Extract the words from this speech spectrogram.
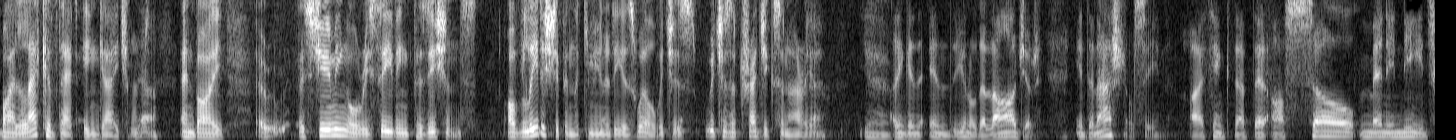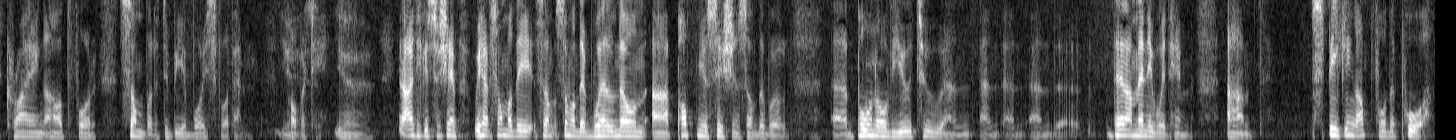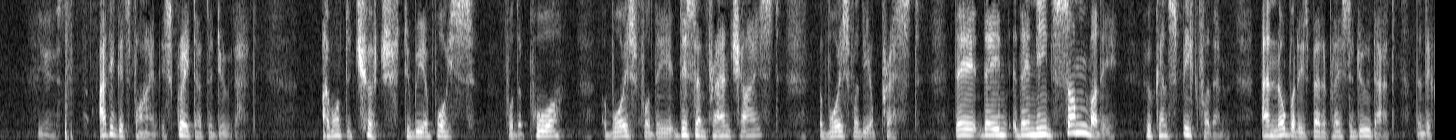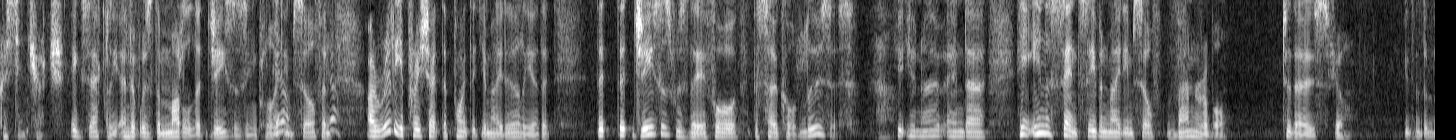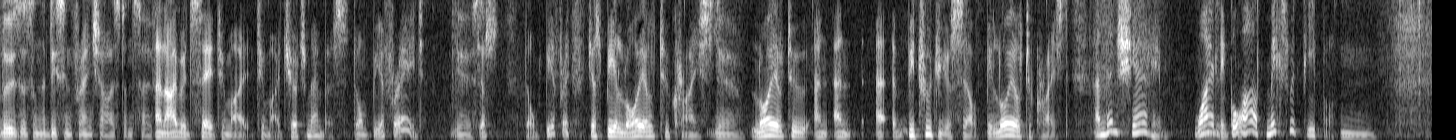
by lack of that engagement Yeah. and by uh, assuming or receiving positions of leadership in the community as well, which is, which is a tragic scenario. Yeah. I think in, in you know the larger international scene, I think that there are so many needs crying out for somebody to be a voice for them. Yes. Poverty. Yeah. You know, I think it's a shame. We have some of the some some of the well-known uh, pop musicians of the world, uh, Bono of U2, and and and and uh, there are many with him, um, speaking up for the poor. Yes. I think it's fine. It's great that they do that. I want the church to be a voice for the poor, a voice for the disenfranchised, a voice for the oppressed. They, they, they need somebody who can speak for them. And nobody's better place to do that than the Christian church. Exactly, and it was the model that Jesus employed Yeah, himself. And yeah. I really appreciate the point that you made earlier that, that, that Jesus was there for the so called losers, you, you know, and uh, he, in a sense, even made himself vulnerable to those Sure. the losers and the disenfranchised and so forth. And I would say to my, to my church members, don't be afraid. yes. Just don't be afraid. Just be loyal to Christ. Yeah. Loyal to and and uh, be true to yourself. Be loyal to Christ, and then share Him widely. Go out, mix with people.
